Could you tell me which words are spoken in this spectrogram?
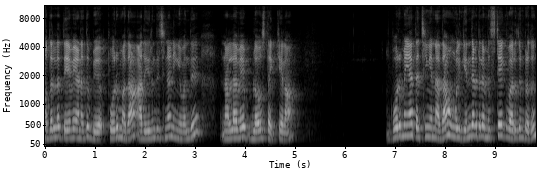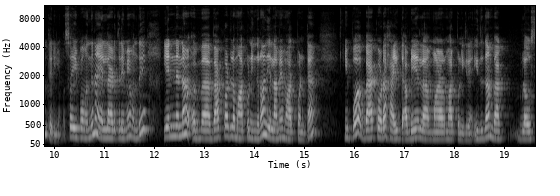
முதல்ல தேவையானது பொறுமை தான். அது இருந்துச்சுன்னா நீங்கள் வந்து நல்லாவே ப்ளவுஸ் தைக்கலாம். பொறுமையாக தைச்சிங்கன்னா தான் உங்களுக்கு எந்த இடத்துல மிஸ்டேக் வருதுன்றதும் தெரியும். ஸோ இப்போ வந்து நான் எல்லா இடத்துலையுமே வந்து என்னென்ன பேக்பார்ட்டில் மார்க் பண்ணியிருந்தனோ அது எல்லாமே மார்க் பண்ணிட்டேன். இப்போது பேக்கோட ஹைட் அப்படியே மார்க் பண்ணிக்கிறேன். இதுதான் பேக் ப்ளவுஸ்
